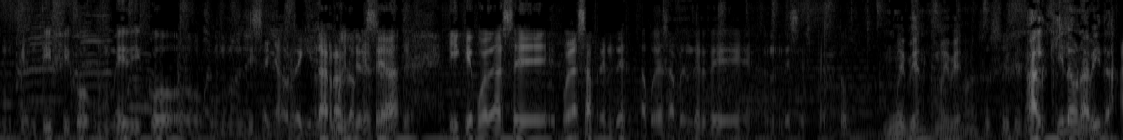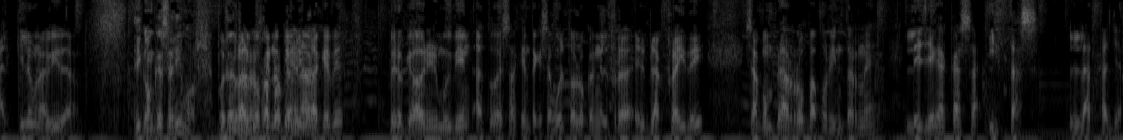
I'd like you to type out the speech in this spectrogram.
un científico, con un médico, o con un diseñador de guitarra, lo que sea, y que puedas, eh, puedas aprender, puedas aprender de, de ese experto. Muy bien, muy bien. No, eso sí que es Alquila una vida. Alquila una vida. ¿Y con qué seguimos? Pues con algo que no tiene vida. nada que ver, pero que va a venir muy bien a toda esa gente que se ha vuelto loca en el, el Black Friday, se ha comprado ropa por internet, le llega a casa y ¡zas! La talla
